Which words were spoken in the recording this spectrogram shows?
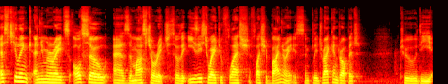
ST-Link enumerates also as a mass storage. So the easiest way to flash, flash a binary is simply drag and drop it to the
